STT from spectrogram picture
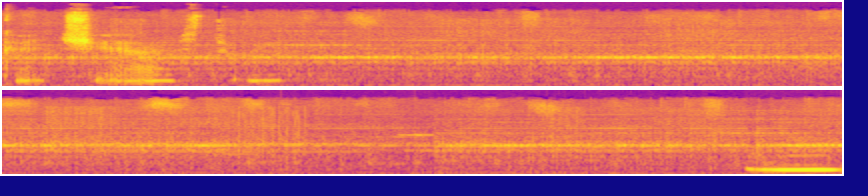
Rocket chair. Three. Mm.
